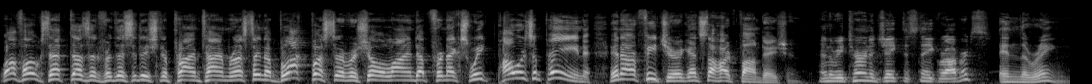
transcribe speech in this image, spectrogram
Well, folks, that does it for this edition of Primetime Wrestling. A blockbuster of a show lined up for next week Powers of Pain in our feature against the Hart Foundation. And the return of Jake the Snake Roberts. In the ring.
